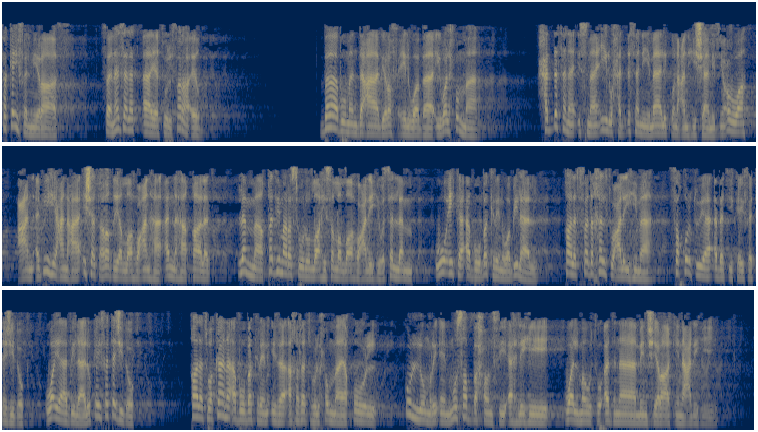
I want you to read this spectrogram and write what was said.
فكيف الميراث؟ فنزلت آية الفرائض. باب من دعا برفع الوباء والحمى. حدثنا إسماعيل حدثني مالك عن هشام بن عروة عن أبيه عن عائشة رضي الله عنها أنها قالت لما قدم رسول الله صلى الله عليه وسلم وعك أبو بكر وبلال قالت فدخلت عليهما فقلت يا أبت كيف تجدك؟ ويا بلال كيف تجدك قالت وكان أبو بكر إذا أخذته الحمى يقول كل امرئ مصبح في أهله والموت أدنى من شراك نعله.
